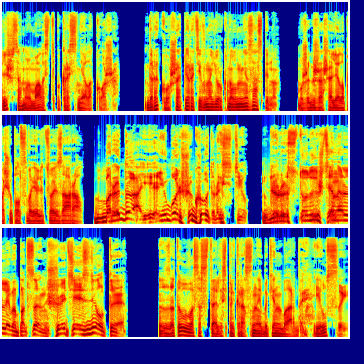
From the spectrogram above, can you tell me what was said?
Лишь самую малость покраснела кожа. Дракоша оперативно юркнул мне за спину. Мужик же ошалело пощупал свое лицо и заорал. «Борода! Я ее больше год растил! «Да растудышься налево, пацан, что тебе сделал-то?» «Зато у вас остались прекрасные бакенбарды и усы»,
